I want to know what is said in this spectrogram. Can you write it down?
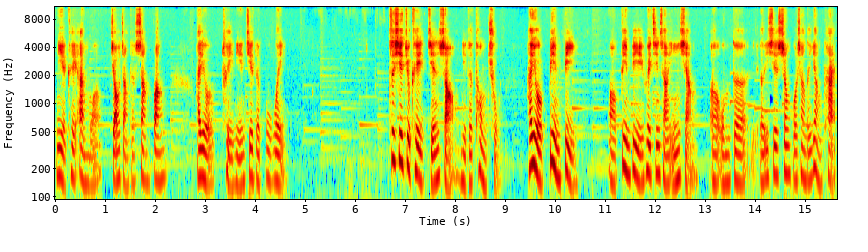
你也可以按摩脚掌的上方。还有腿连接的部位，这些就可以减少你的痛楚。还有便秘，啊、呃，便秘会经常影响呃我们的呃一些生活上的样态。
